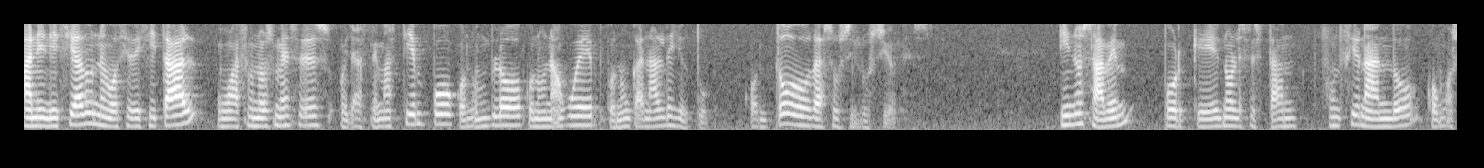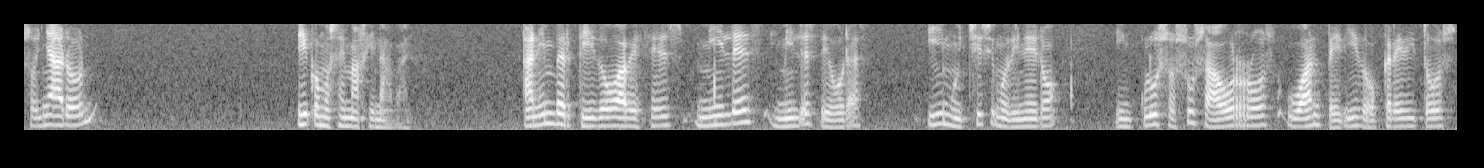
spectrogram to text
Han iniciado un negocio digital o hace unos meses o ya hace más tiempo con un blog, con una web, con un canal de YouTube, con todas sus ilusiones. Y no saben por qué no les están funcionando como soñaron y como se imaginaban han invertido a veces miles y miles de horas y muchísimo dinero, incluso sus ahorros o han pedido créditos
